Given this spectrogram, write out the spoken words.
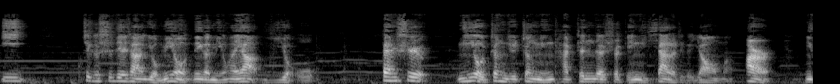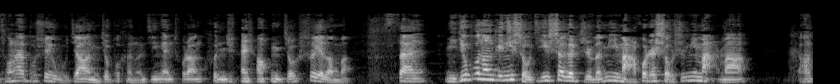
一，这个世界上有没有那个迷幻药？有，但是你有证据证明他真的是给你下了这个药吗？二，你从来不睡午觉，你就不可能今天突然困倦，然后你就睡了吗？三，你就不能给你手机设个指纹密码或者手势密码吗？然后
